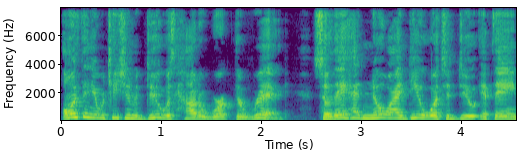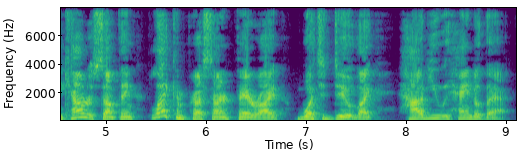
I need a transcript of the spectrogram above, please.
Only thing they were teaching them to do was how to work the rig. So they had no idea what to do if they encountered something like compressed iron ferrite, what to do. Like, how do you handle that?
